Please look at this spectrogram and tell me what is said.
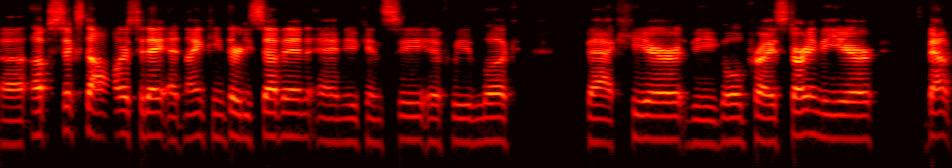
Uh, up six dollars today at 1937, and you can see if we look back here, the gold price starting the year about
